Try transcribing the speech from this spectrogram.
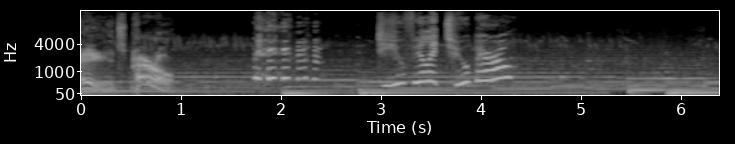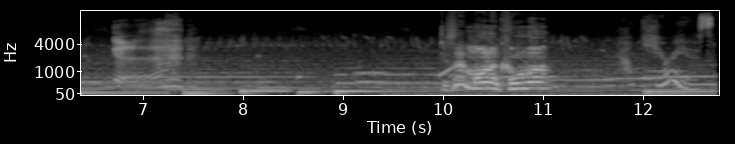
Hey, it's Peril. do you feel it too, Peril? Is that Monokuma? How curious.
